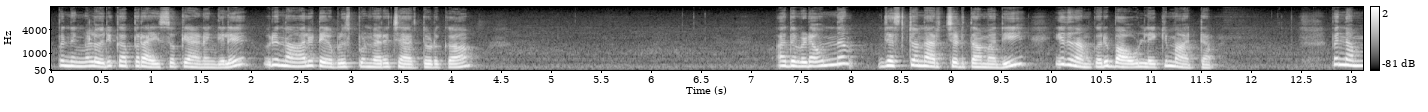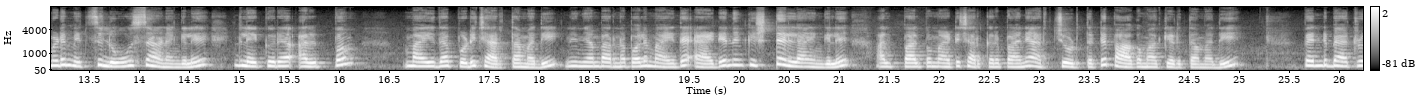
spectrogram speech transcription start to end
ഇപ്പം നിങ്ങൾ ഒരു കപ്പ് റൈസൊക്കെ ആണെങ്കിൽ ഒരു നാല് ടേബിൾ സ്പൂൺ വരെ ചേർത്ത് കൊടുക്കാം. അതിവിടെ ഒന്ന് ജസ്റ്റ് ഒന്ന് അരച്ചെടുത്താൽ മതി. ഇത് നമുക്കൊരു ബൗളിലേക്ക് മാറ്റാം. ഇപ്പം നമ്മുടെ മിക്സ് ലൂസ് ആണെങ്കിൽ ഇതിലേക്കൊരു അല്പം മൈദപ്പൊടി ചേർത്താൽ മതി. ഞാൻ പറഞ്ഞ പോലെ മൈദ ആഡ് ചെയ്യാൻ നിങ്ങൾക്ക് ഇഷ്ടമില്ല എങ്കിൽ അല്പാൽപമായിട്ട് ശർക്കരപ്പാനി അരച്ചു കൊടുത്തിട്ട് പാകമാക്കി എടുത്താൽ മതി. ഇപ്പം എന്റെ ബാറ്റർ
